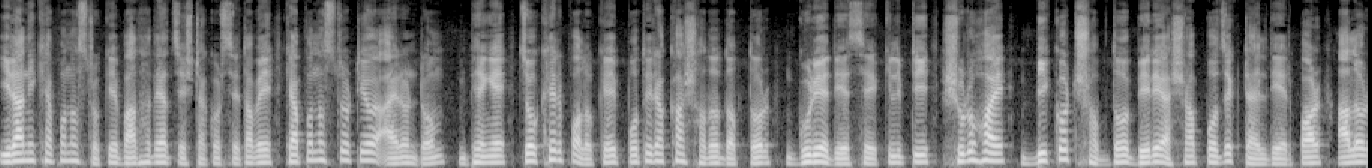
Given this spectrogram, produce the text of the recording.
ইরানি ক্ষেপণাস্ত্রকে বাধা দেওয়ার চেষ্টা করছে, তবে ক্ষেপণাস্ত্রটিও আয়রন ডোম ভেঙে চোখের পলকে প্রতিরক্ষা সদর দপ্তর গুড়িয়ে দিয়েছে। ক্লিপটি শুরু হয় বিকট শব্দ বেড়ে আসা প্রজেক্টাইল দিয়ে। এরপর আলোর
